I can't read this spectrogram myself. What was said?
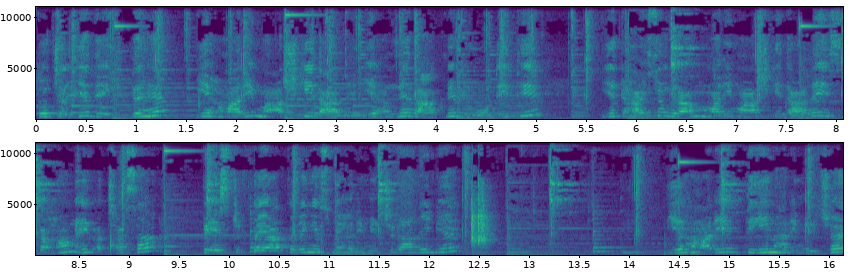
तो चलिए देखते हैं। ये हमारी माश की दाल है। ये हमने रात में भिगो दी थी। ये 250 ग्राम हमारी माश की दाल है। इसका हम एक अच्छा सा पेस्ट तैयार करेंगे। इसमें हरी मिर्च डालेंगे। ये हमारी तीन हरी मिर्च है।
